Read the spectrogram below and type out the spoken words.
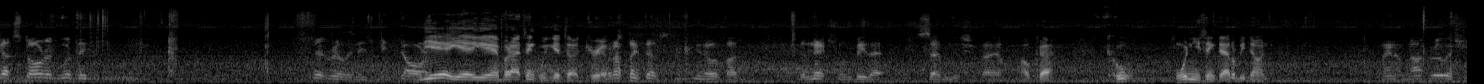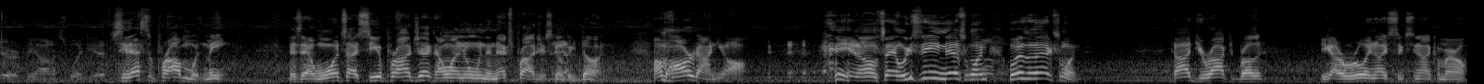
got started with the. It really needs to be dark. Yeah, yeah, yeah, but I think we get the drift. But I think that's, you know, if I, the next one would be that 70 Chevelle. Okay, cool. When do you think that'll be done? Man, I'm not really sure, to be honest with you. It's, See, that's the problem with me, is that once I see a project, I want to know when the next project's going to Yeah. be done. I'm hard on y'all. you know what I'm saying? We've seen this one. When's the next one? Todd, you rocked it, brother. You got a really nice 69 Camaro.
